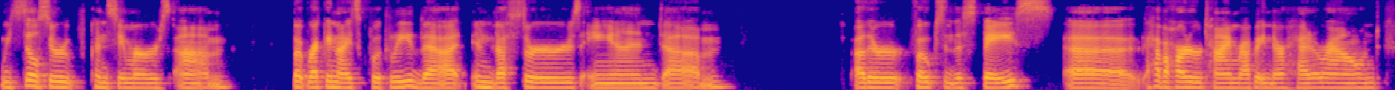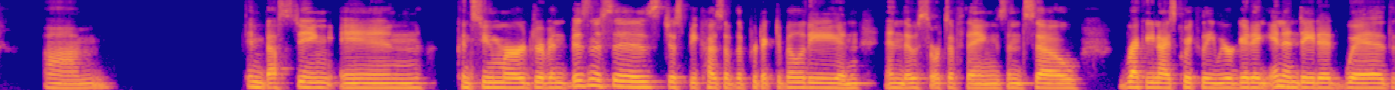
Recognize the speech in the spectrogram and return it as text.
We still serve consumers um but recognize quickly that investors and um other folks in the space uh, have a harder time wrapping their head around um, investing in consumer driven businesses just because of the predictability and and those sorts of things. And so recognize quickly we were getting inundated with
